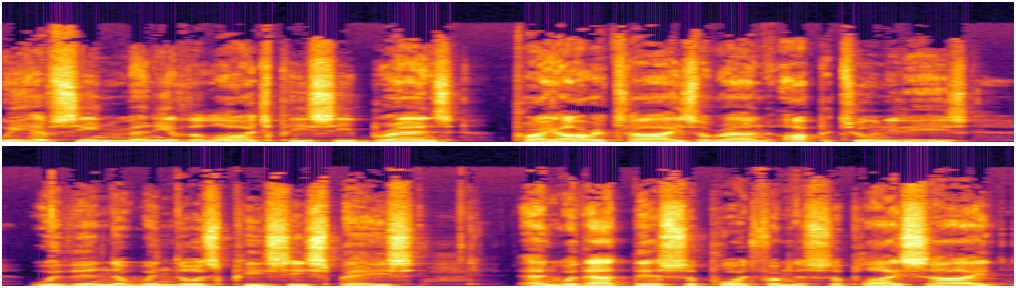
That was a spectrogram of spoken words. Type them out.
We have seen many of the large PC brands prioritize around opportunities within the Windows PC space, and without this support from the supply side,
